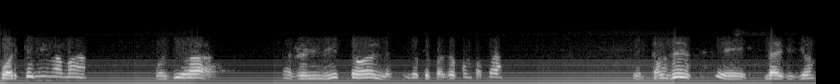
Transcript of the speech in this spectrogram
porque mi mamá pues iba a revivir todo lo que pasó con papá. Entonces eh, la decisión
